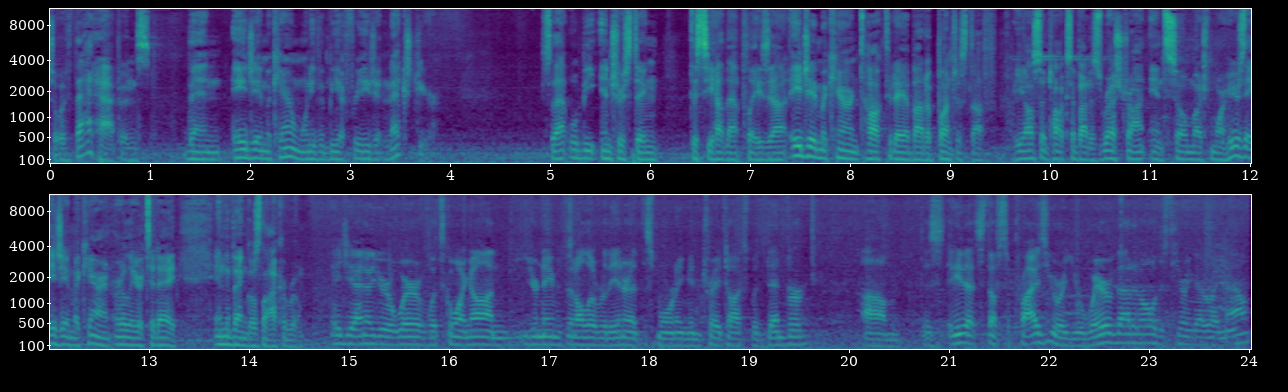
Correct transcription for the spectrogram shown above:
So if that happens, then AJ McCarron won't even be a free agent next year. So that will be interesting to see how that plays out. AJ McCarron talked today about a bunch of stuff. He also talks about his restaurant and so much more. Here's AJ McCarron earlier today in the Bengals locker room. AJ, I know you're aware of what's going on. Your name's been all over the internet this morning in trade talks with Denver. Um, does any of that stuff surprise you? Or are you aware of that at all? Just hearing that right now?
